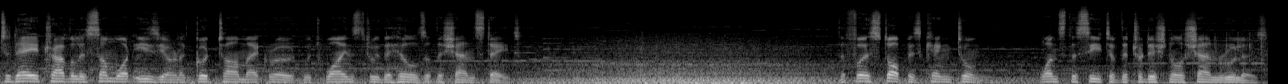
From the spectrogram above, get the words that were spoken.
Today, travel is somewhat easier on a good tarmac road which winds through the hills of the Shan state. The first stop is Keng Tung, once the seat of the traditional Shan rulers.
